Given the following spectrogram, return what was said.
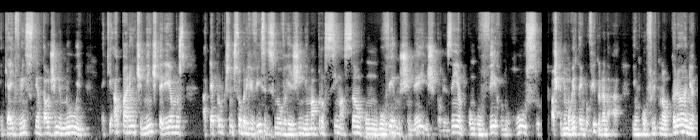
em que a influência ocidental diminui, é que aparentemente teremos, até por uma questão de sobrevivência desse novo regime, uma aproximação com o governo chinês, por exemplo, com o governo russo, acho que no momento está envolvido né, na, em um conflito na Ucrânia.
